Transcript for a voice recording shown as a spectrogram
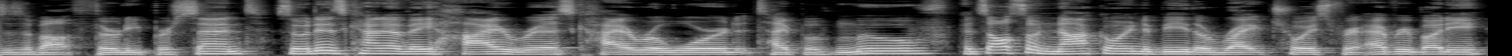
is about 30%. So it is kind of a high risk, high reward type of move. It's also not going to be the right choice for everybody.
